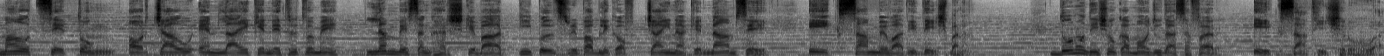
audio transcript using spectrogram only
माओ से तुंग और चाउ एन लाए के नेतृत्व में लंबे संघर्ष के बाद पीपल्स रिपब्लिक ऑफ़ चाइना के नाम से एक साम्यवादी देश बना। दोनों देशों का मौजूदा सफ़र एक साथ ही शुरू हुआ।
